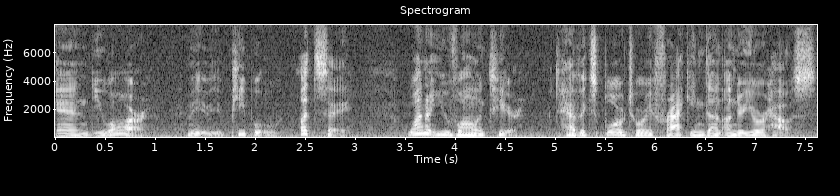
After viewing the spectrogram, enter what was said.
and you are. I mean, people, let's say, why don't you volunteer to have exploratory fracking done under your house?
